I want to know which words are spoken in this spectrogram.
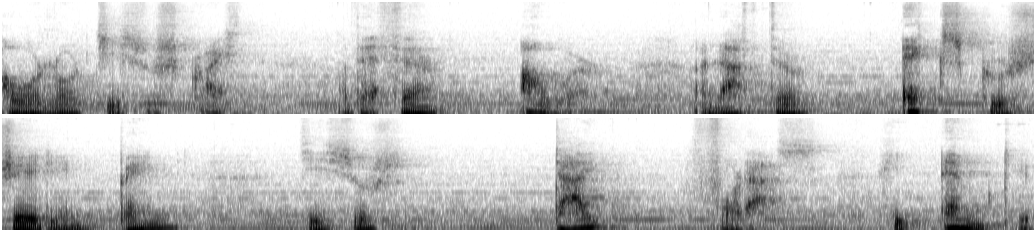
our Lord Jesus Christ at the third hour. And after excruciating pain, Jesus died for us. He emptied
